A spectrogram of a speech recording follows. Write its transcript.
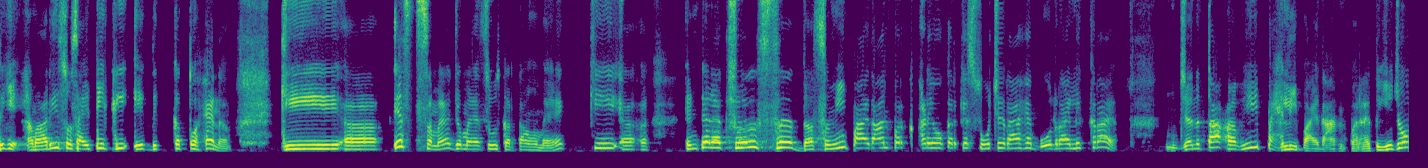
देखिए, हमारी सोसाइटी की एक दिक्कत तो है ना कि इस समय जो महसूस करता हूँ मैं कि इंटेलेक्चुअल्स दसवीं पायदान पर खड़े होकर के सोच रहा है, बोल रहा है, लिख रहा है। जनता अभी पहली पायदान पर है। तो ये जो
